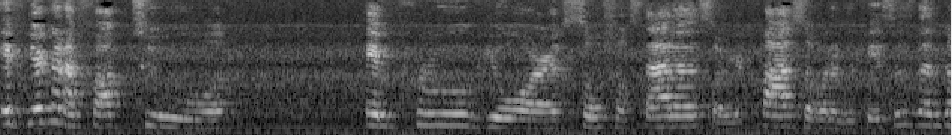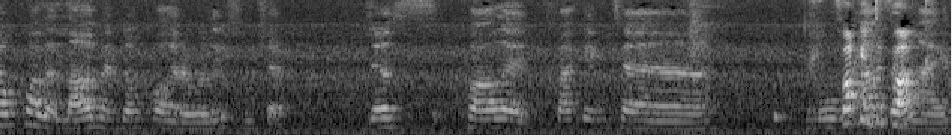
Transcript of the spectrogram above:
if you're gonna fuck to improve your social status or your class or whatever the case is, then don't call it love and don't call it a relationship. Just call it fucking to move Fucking to fuck? life.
